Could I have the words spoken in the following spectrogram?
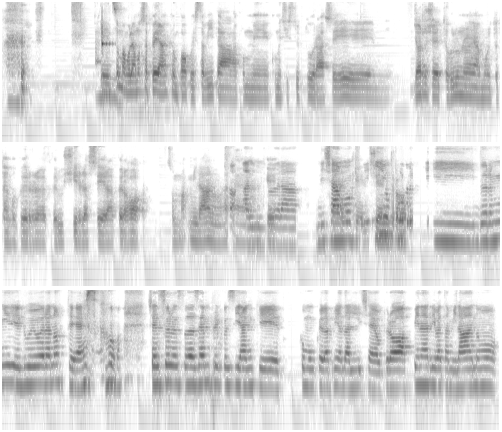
e insomma, volevamo sapere anche un po' questa vita come, come si struttura, se Giorgio ci ha detto che lui non aveva molto tempo per, per uscire la sera, però insomma Milano è no, allora anche, diciamo che io pur di dormire due ore a notte esco. Cioè sono stata sempre così anche comunque da prima dal liceo però appena arrivata a Milano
